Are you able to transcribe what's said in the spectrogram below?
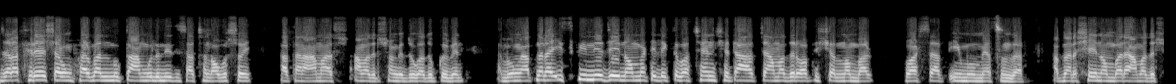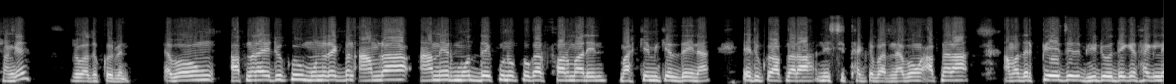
যারা ফ্রেশ এবং ফার্মাল মুক্ত আমগুলো নিতে চাচ্ছেন, অবশ্যই আপনারা আমার, আমাদের সঙ্গে যোগাযোগ করবেন। এবং আপনারা স্ক্রিনে যে নম্বরটি দেখতে পাচ্ছেন, সেটা হচ্ছে আমাদের official number WhatsApp imo messenger আপনারা সেই নম্বরে আমাদের সঙ্গে যোগাযোগ করবেন। এবং আপনারা এটুকু মনে রাখবেন, আমরা আমের মধ্যে কোনো প্রকার ফরমালিন বা কেমিক্যাল দেই না, এটুকু আপনারা নিশ্চিত থাকতে পারেন। এবং আপনারা আমাদের পেজে ভিডিও দেখে থাকলে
